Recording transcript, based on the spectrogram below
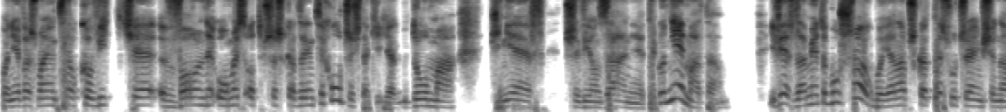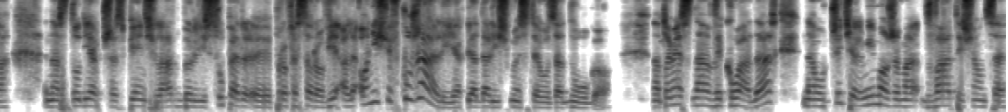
ponieważ mają całkowicie wolny umysł od przeszkadzających uczuć, takich jak duma, gniew, przywiązanie. Tego nie ma tam. I wiesz, dla mnie to był szok, bo ja na przykład też uczyłem się na, na studiach przez pięć lat, byli super y, profesorowie, ale oni się wkurzali, jak gadaliśmy z tyłu za długo. Natomiast na wykładach nauczyciel, mimo że ma dwa tysiące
